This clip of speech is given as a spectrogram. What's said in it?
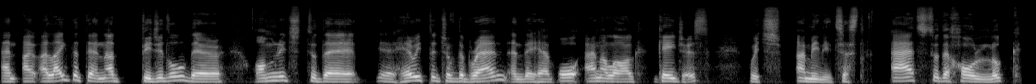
And I, I like that they're not digital, they're homage to the uh, heritage of the brand and they have all analog gauges, which I mean, it just adds to the whole look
